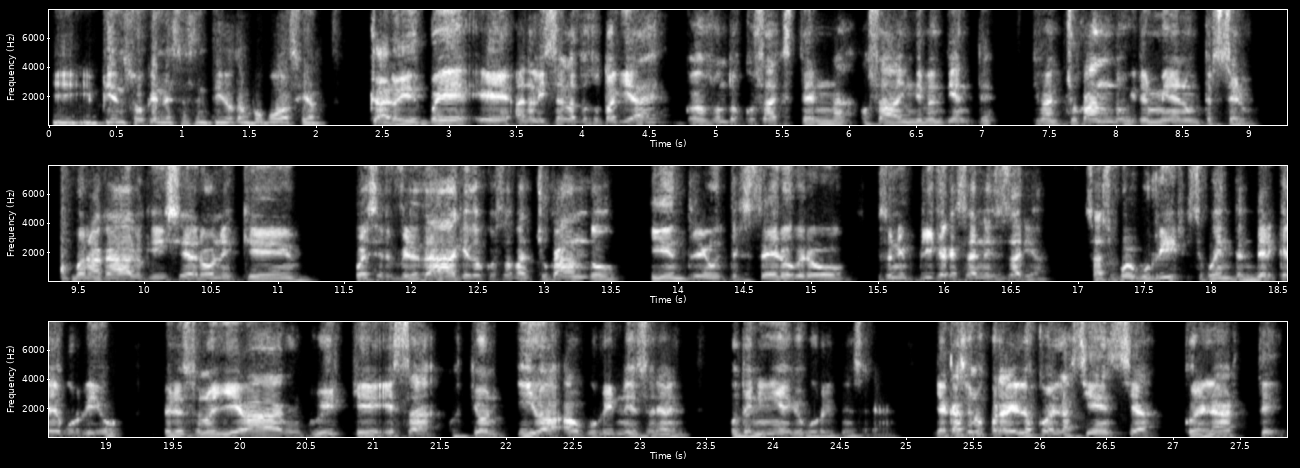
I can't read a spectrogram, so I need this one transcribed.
Y, y pienso que en ese sentido tampoco va cierto. Claro, y después eh, analizan las dos totalidades, cuando son dos cosas externas, o sea, independientes, que van chocando y terminan en un tercero. Bueno, acá lo que dice Aaron es que puede ser verdad que dos cosas van chocando y entregan un tercero, pero eso no implica que sea necesaria. O sea, se puede ocurrir, se puede entender que haya ocurrido, pero eso no lleva a concluir que esa cuestión iba a ocurrir necesariamente, o tenía que ocurrir necesariamente. Y acá son unos paralelos con la ciencia, con el arte,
